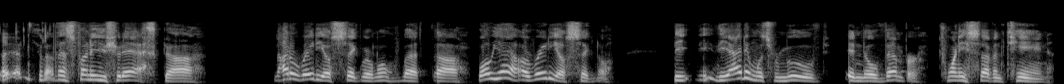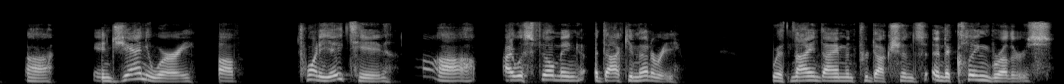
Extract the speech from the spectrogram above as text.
you know, that's funny you should ask. Uh, not a radio signal, but, uh, well, yeah, a radio signal. The, the, the, item was removed in November 2017. Uh, in January of 2018, uh, I was filming a documentary with Nine Diamond Productions and the Kling brothers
